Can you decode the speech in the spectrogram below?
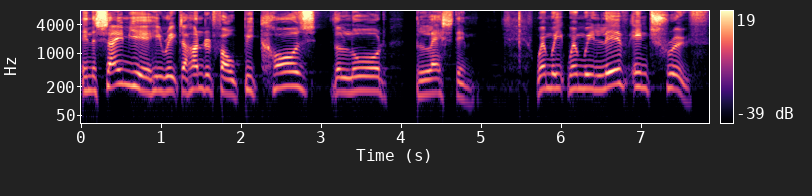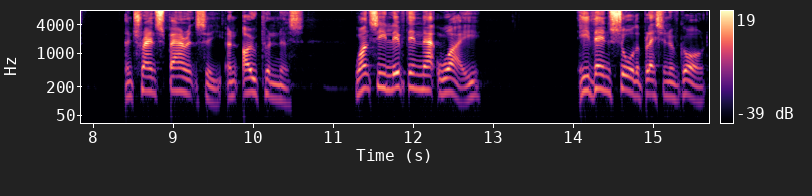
in the same year he reaped a hundredfold because the Lord blessed him. When we, when we live in truth and transparency and openness, once he lived in that way, he then saw the blessing of God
